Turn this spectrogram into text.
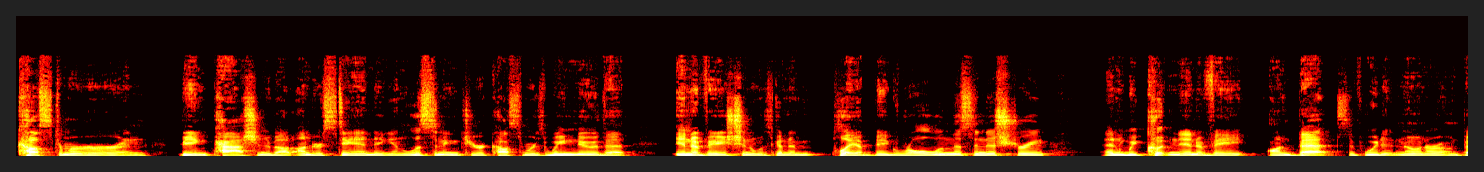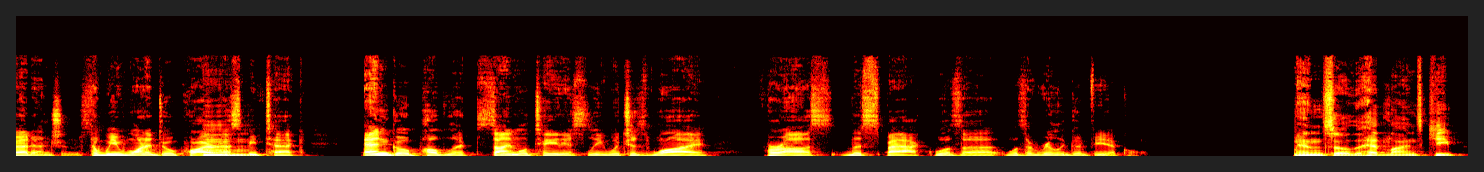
customer and being passionate about understanding and listening to your customers. We knew that innovation was going to play a big role in this industry. And we couldn't innovate on bets if we didn't own our own bet engine. So we wanted to acquire mm. SBTech and go public simultaneously, which is why for us, the SPAC was a was a really good vehicle. And so the headlines keep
